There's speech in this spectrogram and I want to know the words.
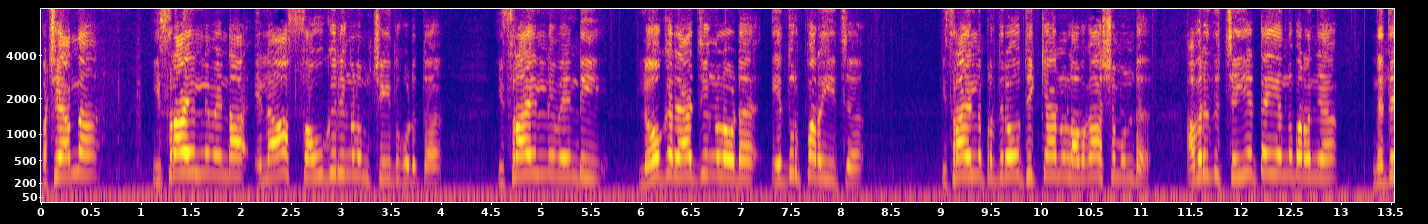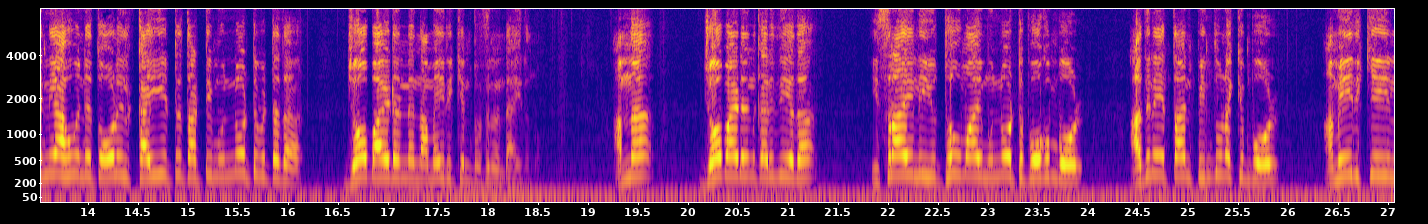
പക്ഷേ അന്ന് ഇസ്രായേലിന് വേണ്ട എല്ലാ സൗകര്യങ്ങളും ചെയ്തു കൊടുത്ത് ഇസ്രായേലിന് വേണ്ടി ലോകരാജ്യങ്ങളോട് എതിർപ്പറിയിച്ച് ഇസ്രായേലിന് പ്രതിരോധിക്കാനുള്ള അവകാശമുണ്ട് അവരിത് ചെയ്യട്ടെ എന്ന് പറഞ്ഞ് നെതന്യാഹുവിന്റെ തോളിൽ കൈയിട്ട് തട്ടി മുന്നോട്ട് വിട്ടത് ജോ ബൈഡൻ എന്ന അമേരിക്കൻ പ്രസിഡന്റ് ആയിരുന്നു. അന്ന് ജോ ബൈഡൻ കരുതിയത് ഇസ്രായേലി യുദ്ധവുമായി മുന്നോട്ട് പോകുമ്പോൾ അതിനെ താൻ പിന്തുണയ്ക്കുമ്പോൾ അമേരിക്കയിൽ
